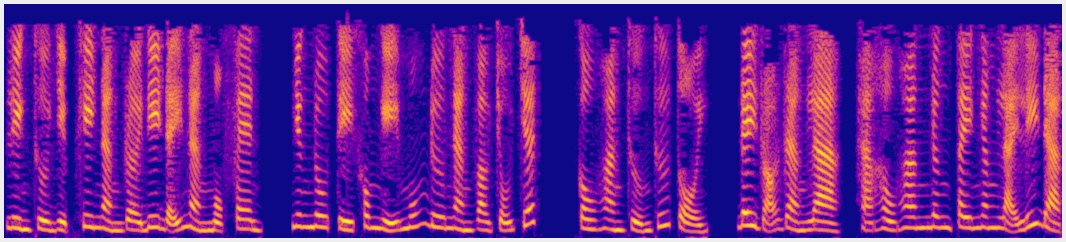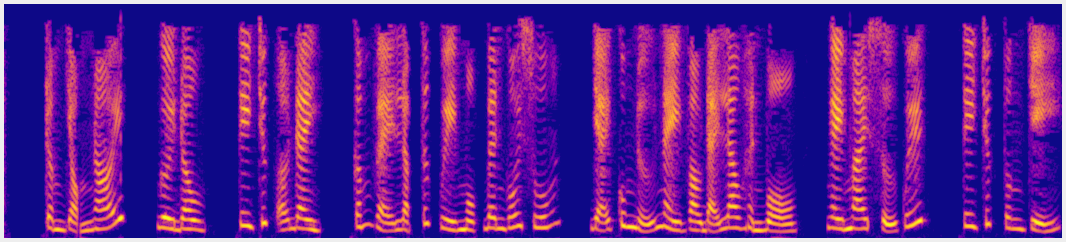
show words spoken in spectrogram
liền thừa dịp khi nàng rời đi đẩy nàng một phen, nhưng nô tỳ không nghĩ muốn đưa nàng vào chỗ chết, cầu Hoàng thượng thứ tội, đây rõ ràng là, Hạ Hầu Hoang nâng tay ngăn lại Lý Đạt, trầm giọng nói, người đầu, ti chức ở đây, cấm vệ lập tức quỳ một bên gối xuống, giải cung nữ này vào đại lao hình bộ, ngày mai xử quyết, ti chức tuân chỉ,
